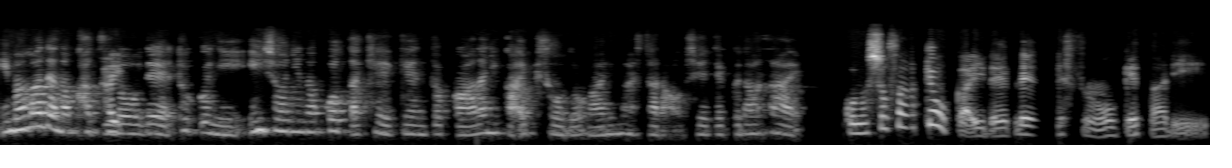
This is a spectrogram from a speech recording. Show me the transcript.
今までの活動で特に印象に残った経験とか何かエピソードがありましたら教えてください。この所作協会でレッスンを受けたり、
